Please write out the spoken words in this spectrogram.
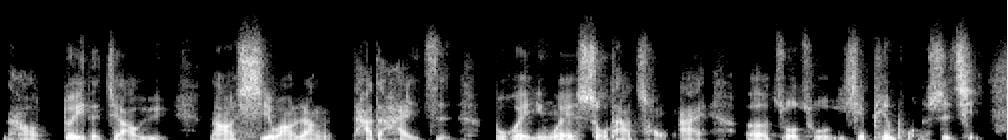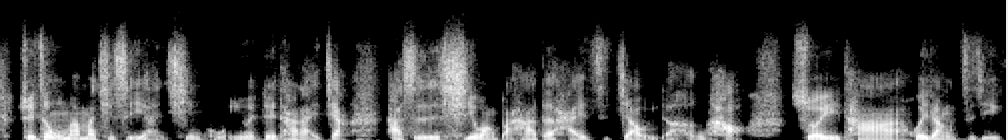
然后对的教育，然后希望让他的孩子不会因为受他宠爱而做出一些偏颇的事情。所以这种妈妈其实也很辛苦，因为对她来讲，她是希望把她的孩子教育得很好，所以她会让自己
